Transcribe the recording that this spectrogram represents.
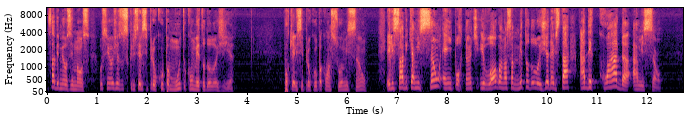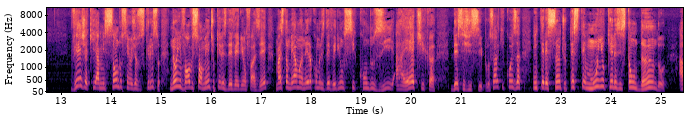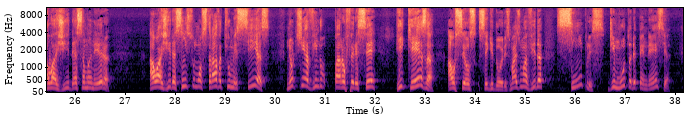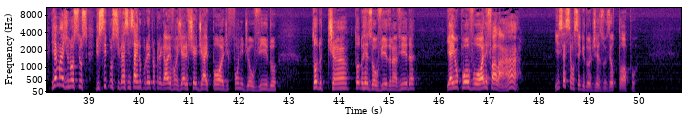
Sabe, meus irmãos, o Senhor Jesus Cristo ele se preocupa muito com metodologia, porque ele se preocupa com a sua missão. Ele sabe que a missão é importante e logo a nossa metodologia deve estar adequada à missão. Veja que a missão do Senhor Jesus Cristo não envolve somente o que eles deveriam fazer, mas também a maneira como eles deveriam se conduzir, a ética desses discípulos. Olha que coisa interessante, o testemunho que eles estão dando ao agir dessa maneira ao agir assim, isso mostrava que o Messias não tinha vindo para oferecer riqueza aos seus seguidores, mas uma vida simples, de mútua dependência. Já imaginou se os discípulos estivessem saindo por aí para pregar o evangelho cheio de iPod, fone de ouvido, todo tchan, todo resolvido na vida? E aí o povo olha e fala: Ah, isso é ser um seguidor de Jesus, eu topo.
